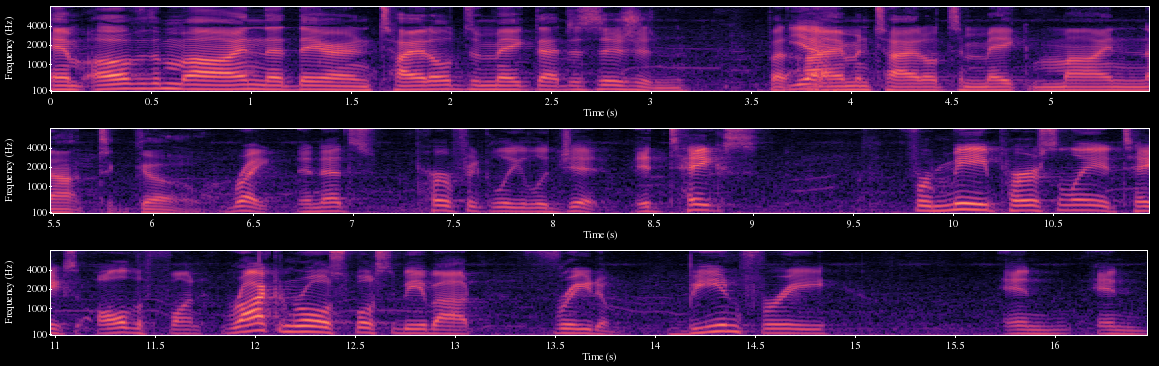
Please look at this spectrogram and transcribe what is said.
am of the mind that they are entitled to make that decision, but Yeah. I am entitled to make mine not to go. Right, and that's perfectly legit. It takes, for me personally, it takes all the fun. Rock and roll is supposed to be about freedom, being free, and and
